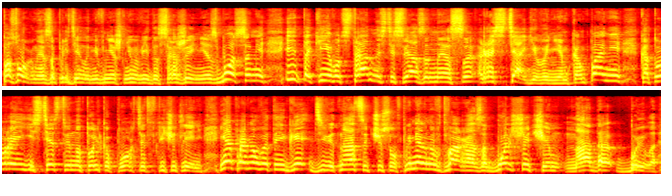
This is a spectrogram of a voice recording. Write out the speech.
позорное за пределами внешнего вида сражение с боссами и такие вот странности, связанные с растягиванием кампании, которые, естественно, только портят впечатление. Я провел в этой игре 19 часов, примерно в два раза больше, чем надо было.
